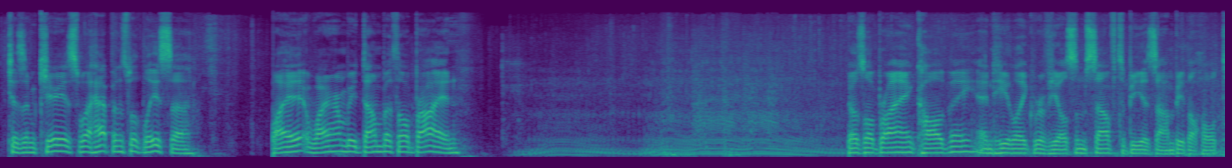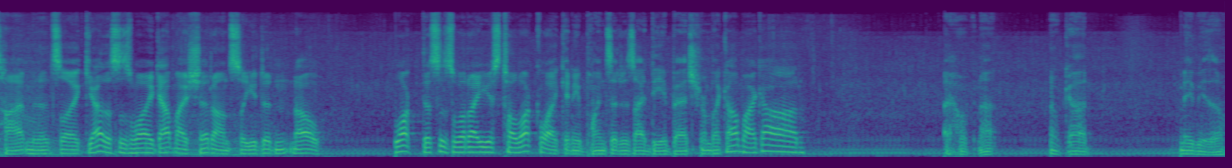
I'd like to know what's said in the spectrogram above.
because I'm curious what happens with Lisa. Why why aren't we done with O'Brien? Because O'Brien called me and he like reveals himself to be a zombie the whole time and it's like, yeah, this is why I got my shit on so you didn't know. Look, this is what I used to look like and he points at his ID badge and I'm like, oh my god. I hope not. Oh god. Maybe though.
